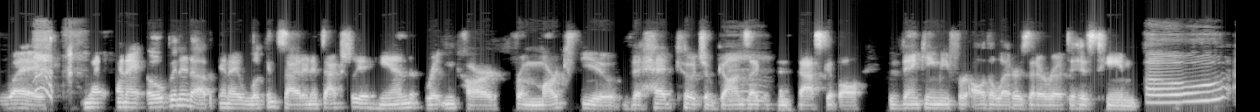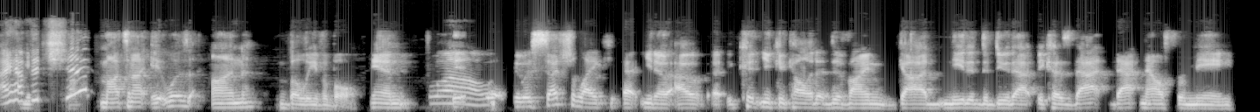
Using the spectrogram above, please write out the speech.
way. And I, and I open it up and I look inside, and it's actually a handwritten card from Mark Few, the head coach of Gonzaga men's basketball, thanking me for all the letters that I wrote to his team. oh, I have the chip. Matana, it was unbelievable. And Wow. it, it was such like uh, you know I uh, could you could call it a divine God needed to do that because that that now for me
